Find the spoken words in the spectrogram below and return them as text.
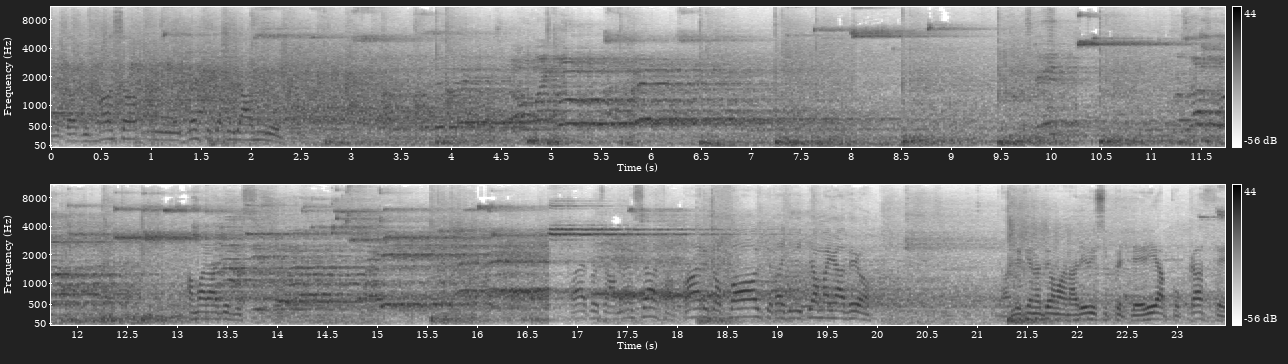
Μετά την πάσα που δέχτηκε από τον Γιαννούρου. Αμανατίδης. Πάει προς τα μέσα, θα πάρει το φάουλ και θα έχει δικαίωμα για δύο. Η αλήθεια είναι ότι ο Αμανατίδης υπερτερεί από κάθε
